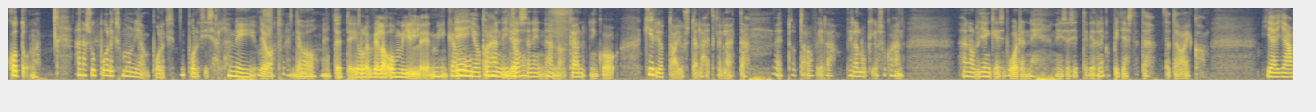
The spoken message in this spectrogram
kotona? Hän asuu puoliksi mun ja puoliksi, puoliksi isällä. Niin just. Joo, että, Joo että, mutta et ei ole vielä omilleen mihinkään Ei muuttanut. ole, kun hän itse asiassa niin hän on käynyt niin kuin, kirjoittaa just tällä hetkellä, että, että tota, on vielä, vielä lukiossa, kun hän, hän oli Jenkeissä vuoden, niin, niin se sitten vielä niin pitäisi tätä, tätä aikaa. Ja, ja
